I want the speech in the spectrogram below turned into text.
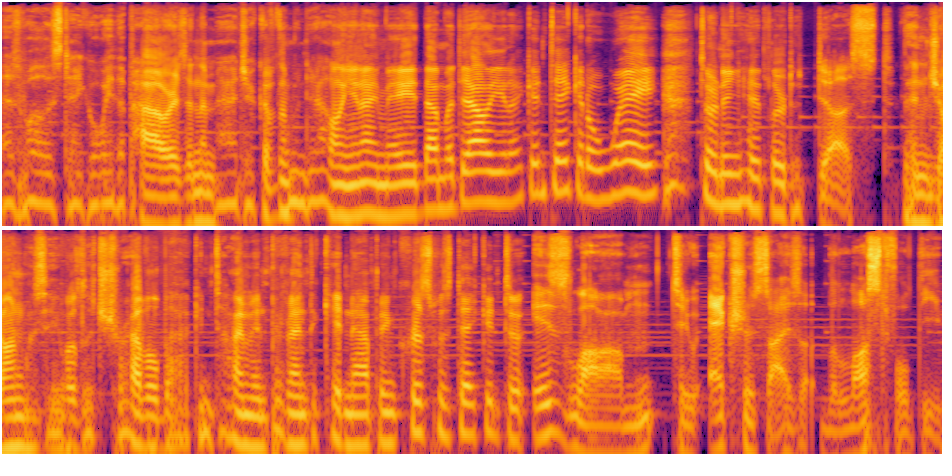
as well as take away the powers and the magic of the medallion I made. That medallion, I can take it away, turning Hitler to dust. Then John was able to travel back in time and prevent the kidnapping. Chris was taken to Islam to exorcise the lustful demon.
